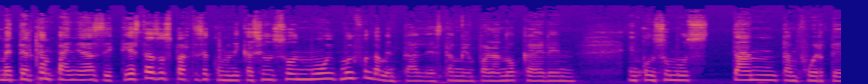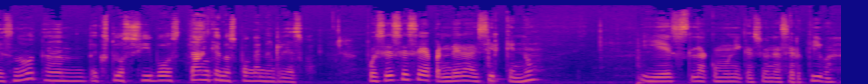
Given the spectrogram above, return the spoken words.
meter campañas de que estas dos partes de comunicación son muy, muy fundamentales también para no caer en, en consumos tan, tan fuertes, ¿no? Tan explosivos, tan que nos pongan en riesgo. Pues es ese aprender a decir que no. Y es la comunicación asertiva.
